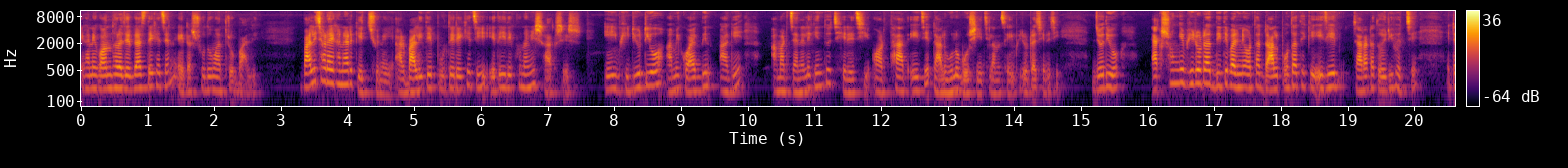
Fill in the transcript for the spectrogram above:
এখানে গন্ধরাজের গাছ দেখেছেন? এটা শুধুমাত্র বালি। বালি ছাড়া এখানে আর কিচ্ছু নেই। আর বালিতে পুঁতে রেখেছি, এতেই দেখুন আমি সাকসেস এই ভিডিওটিও আমি কয়েকদিন আগে আমার চ্যানেলে কিন্তু ছেড়েছি। অর্থাৎ এই যে ডালগুলো বসিয়েছিলাম, সেই ভিডিওটা ছেড়েছি। যদিও একসঙ্গে ভিডিওটা দিতে পারিনি, অর্থাৎ ডাল পোঁতা থেকে এই যে চারাটা তৈরি হচ্ছে এটা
